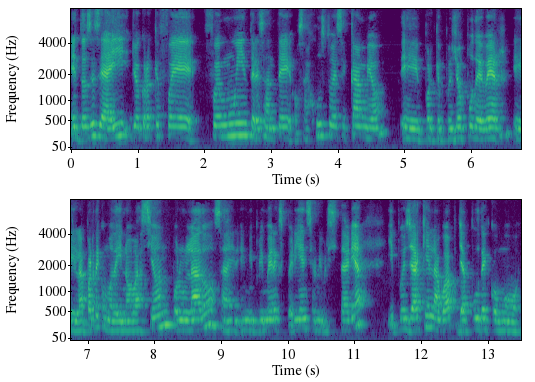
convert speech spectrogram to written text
Entonces de ahí yo creo que fue, fue muy interesante, o sea, justo ese cambio, eh, porque pues yo pude ver la parte como de innovación, por un lado, o sea, en, mi primera experiencia universitaria, y pues ya aquí en la UAP ya pude como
